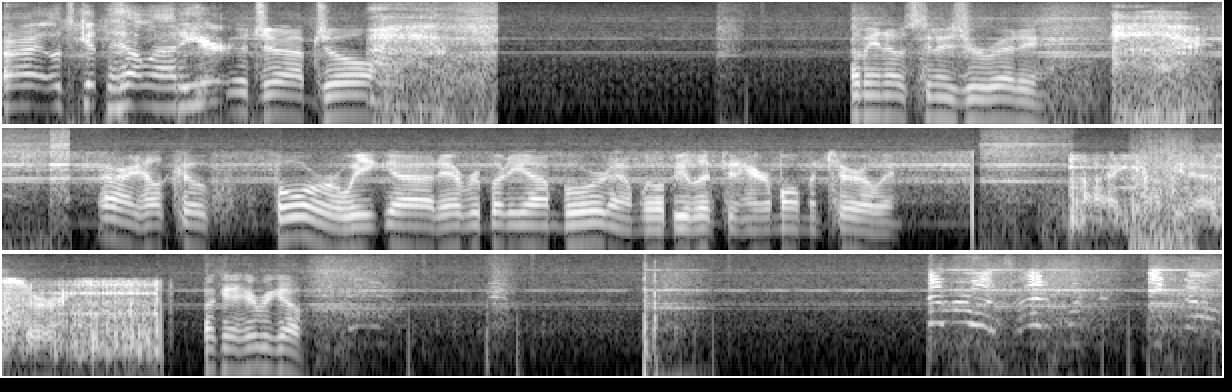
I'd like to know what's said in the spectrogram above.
All right, let's get the hell out of here. Good job, Joel. Let me know as soon as you're ready. All right, Helco 4, we got everybody on board, and we'll be lifting here momentarily. All right, copy that, sir. Okay, here we go. Everyone, try to put your seatbelt.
